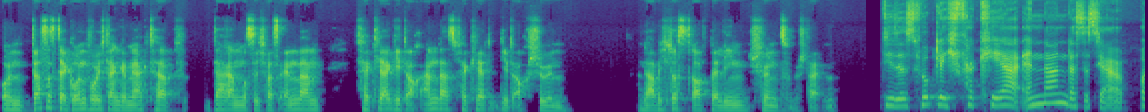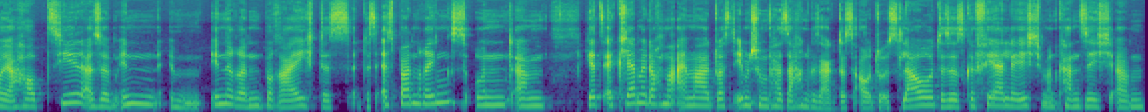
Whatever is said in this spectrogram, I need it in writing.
Und das ist der Grund, wo ich dann gemerkt habe, daran muss sich was ändern. Verkehr geht auch anders, Verkehr geht auch schön. Und da habe ich Lust drauf, Berlin schön zu gestalten. Dieses wirklich Verkehr ändern, das ist ja euer Hauptziel, also im, Innen, im inneren Bereich des, des S-Bahn-Rings. Und ähm, jetzt erklär mir doch mal einmal, du hast eben schon ein paar Sachen gesagt. Das Auto ist laut, das ist gefährlich, man kann sich, ähm,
